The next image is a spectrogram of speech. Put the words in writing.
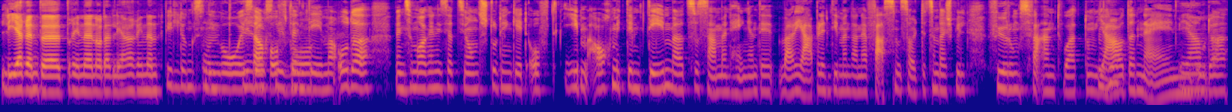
Lehrende drinnen oder Lehrerinnen. Bildungsniveau ist Bildungsniveau. auch oft ein Thema. Oder wenn es um Organisationsstudien geht, oft eben auch mit dem Thema zusammenhängende Variablen, die man dann erfassen sollte. Zum Beispiel Führungsverantwortung, ja mhm. oder nein. Ja. Oder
